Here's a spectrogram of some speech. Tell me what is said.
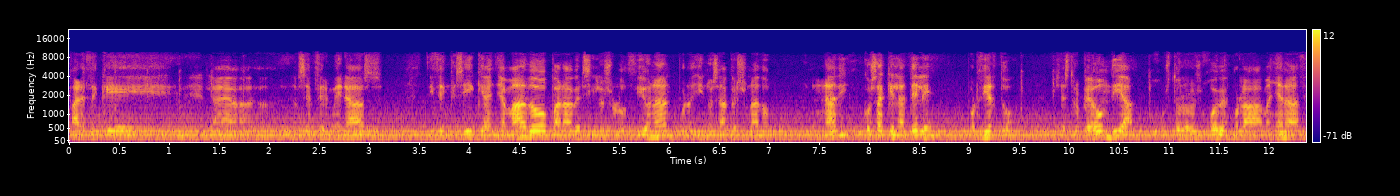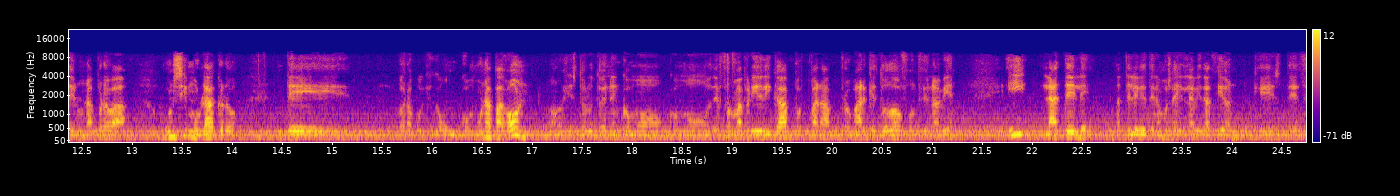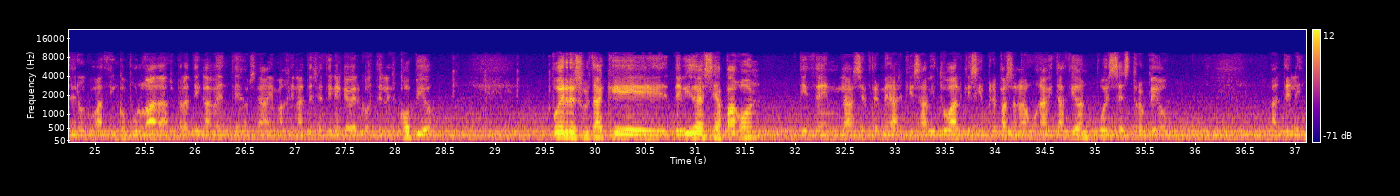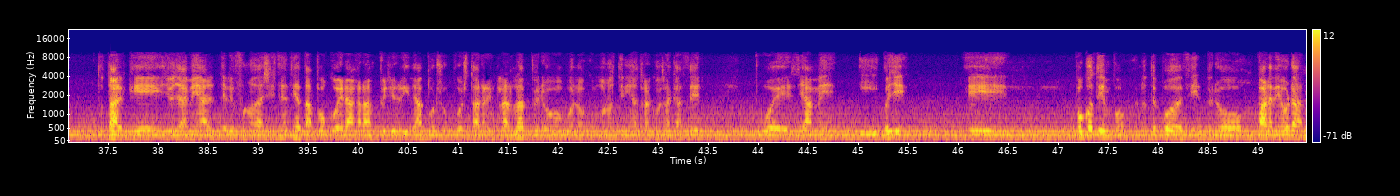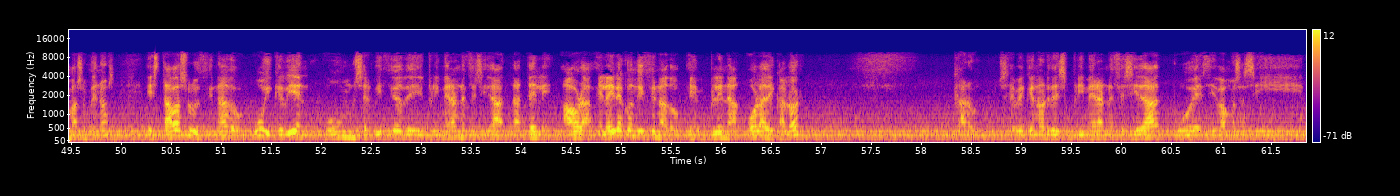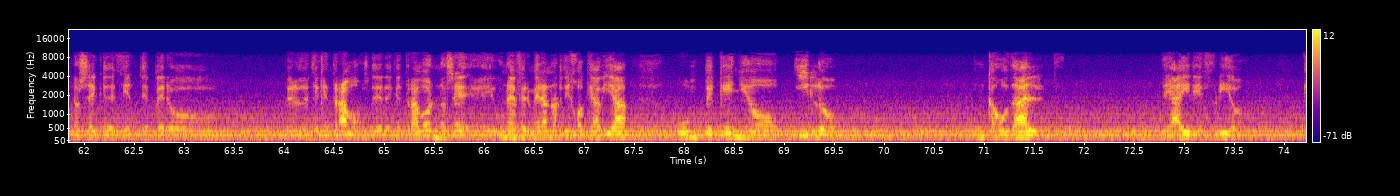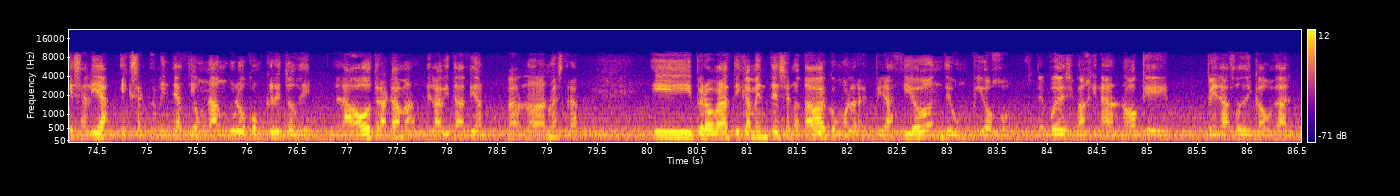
parece que la, enfermeras dicen que sí, que han llamado para ver si lo solucionan, por allí no se ha personado nadie, cosa que la tele, por cierto, se estropeó un día, justo los jueves por la mañana, hacen una prueba, un simulacro de, bueno, pues como, un apagón. Y esto lo tienen como, como de forma periódica pues para probar que todo funciona bien. Y la tele, la tele que tenemos ahí en la habitación, que es de 0,5 pulgadas prácticamente, o sea, imagínate, se tiene que ver con telescopio, pues resulta que debido a ese apagón, dicen las enfermeras que es habitual, que siempre pasa en alguna habitación, pues se estropeó la tele. Total, que yo llamé al teléfono de asistencia, tampoco era gran prioridad, por supuesto, arreglarla, pero bueno, como no tenía otra cosa que hacer, pues llamé y, oye, en poco tiempo, no te puedo decir, pero un par de horas más o menos, estaba solucionado. Uy, qué bien, un servicio de primera necesidad, la tele. Ahora, el aire acondicionado en plena ola de calor, claro, se ve que no es primera necesidad, pues llevamos así, no sé qué decirte, pero, pero desde que entramos, desde que entramos, no sé, una enfermera nos dijo que había un pequeño hilo, un caudal de aire frío que salía exactamente hacia un ángulo concreto de la otra cama de la habitación, claro, no la nuestra, y, pero prácticamente se notaba como la respiración de un piojo. Te puedes imaginar, ¿no? Qué pedazo de caudal.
